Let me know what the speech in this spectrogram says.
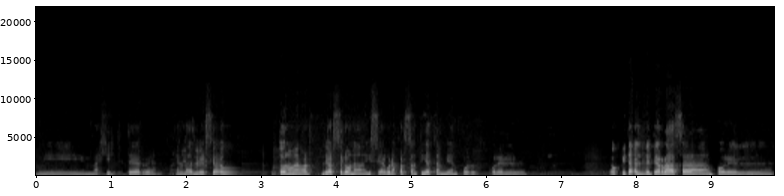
mi magíster en la Universidad Autónoma de Barcelona, hice algunas pasantías también por, por el Hospital de Terraza, por el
